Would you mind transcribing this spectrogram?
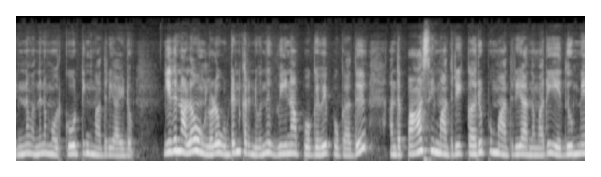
எண்ணெய் வந்து நம்ம ஒரு கோட்டிங் மாதிரி ஆகிடும் இதனால் உங்களோட உடன் கரண்டி வந்து வீணாக போகவே போகாது. அந்த பாசி மாதிரி கருப்பு மாதிரி அந்த மாதிரி எதுவுமே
